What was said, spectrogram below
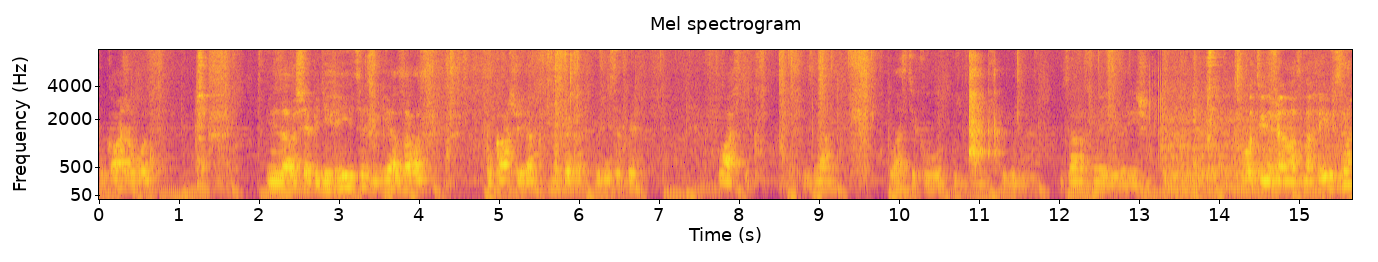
покажу, от він зараз ще підігріється і я зараз покажу, як, наприклад, вирізати пластик. Як візьмемо пластикову якусь баночку люблю. Зараз ми її виріжемо. От він вже у нас нагрівся.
